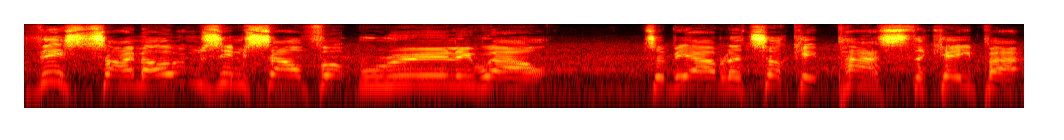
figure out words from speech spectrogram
this time opens himself up really well to be able to tuck it past the keeper.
